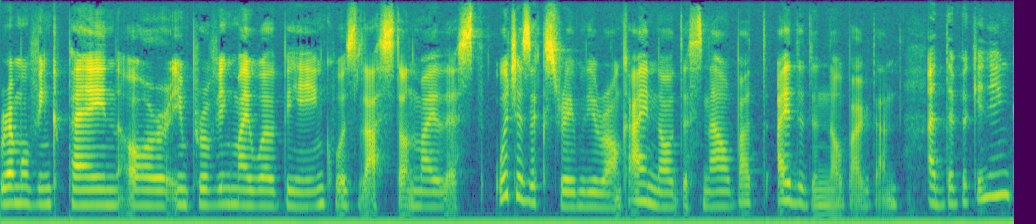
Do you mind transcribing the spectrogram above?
removing pain or improving my well being was last on my list, which is extremely wrong. I know this now, but I didn't know back then. At the beginning,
